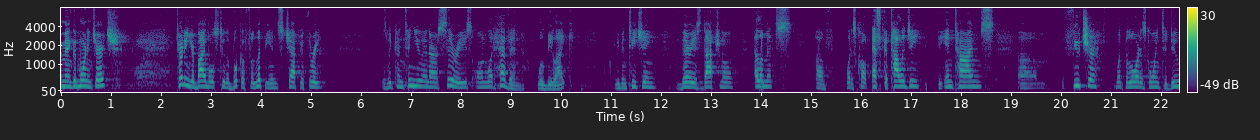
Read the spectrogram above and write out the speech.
Amen. Good morning, church. Turning your Bibles to the book of Philippians, chapter 3, as we continue in our series on what heaven will be like. We've been teaching various doctrinal elements of what is called eschatology, the end times, um, the future, what the Lord is going to do,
